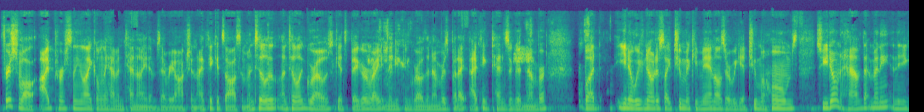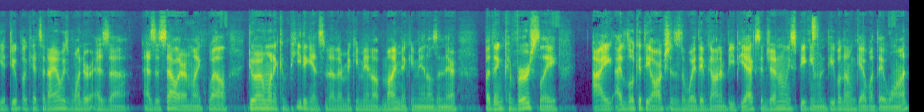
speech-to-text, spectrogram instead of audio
first of all i personally like only having 10 items every auction i think it's awesome until until it grows gets bigger right and then you can grow the numbers but i, I think 10's a good number but you know we've noticed like two mickey mantles or we get two mahomes so you don't have that many and then you get duplicates and i always wonder as a as a seller i'm like well do i want to compete against another mickey mantle of my mickey mantles in there but then conversely I, I look at the auctions the way they've gone in BPX, and generally speaking, when people don't get what they want,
